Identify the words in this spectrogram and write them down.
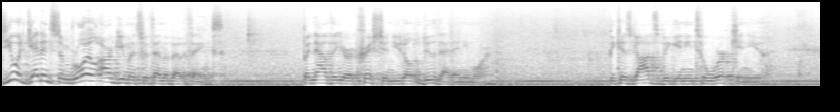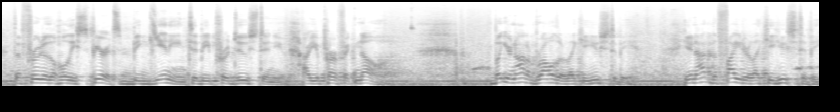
You would get in some royal arguments with them about things. But now that you're a Christian, you don't do that anymore. Because God's beginning to work in you. The fruit of the Holy Spirit's beginning to be produced in you. Are you perfect? No. But you're not a brawler like you used to be. You're not the fighter like you used to be.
